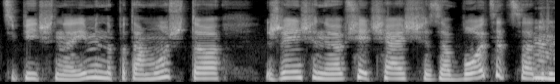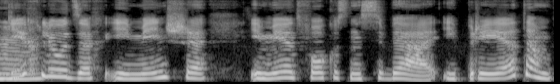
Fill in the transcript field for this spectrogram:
типично, именно потому, что женщины вообще чаще заботятся о других mm-hmm. людях и меньше имеют фокус на себя. И при этом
